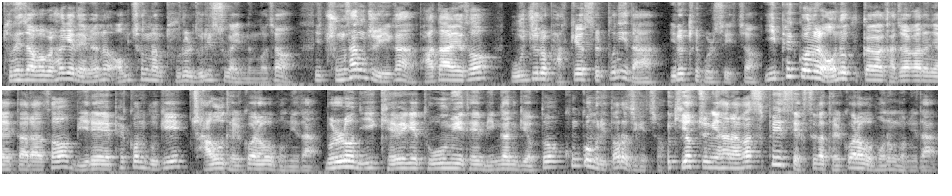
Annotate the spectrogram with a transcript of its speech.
분해 작업을 하게 되면 엄청난 부를 누릴 수가 있는 거죠. 이 중상주의가 바다에서 우주로 바뀌었을 뿐이다. 이렇게 볼 수 있죠. 이 패권을 어느 국가가 가져가느냐에 따라서 미래의 패권국이 좌우될 거라고 봅니다. 물론 이 계획에 도움이 된 민간 기업도 콩고물이 떨어지겠죠. 그 기업 중에 하나가 스페이스X가 될 거라고 보는 겁니다.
